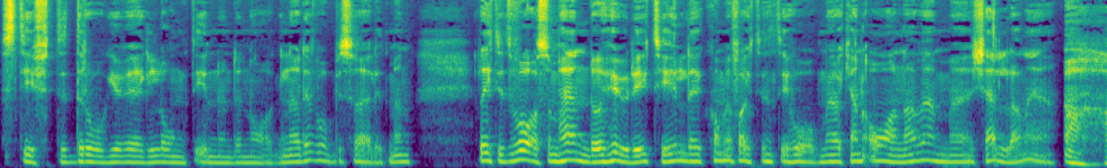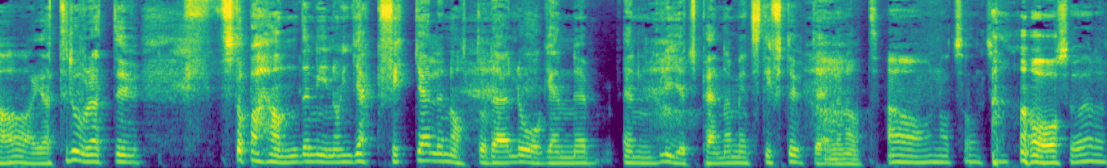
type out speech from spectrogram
stiftet drog iväg långt in under naglarna. Det var besvärligt, men riktigt vad som hände och hur det gick till, det kommer jag faktiskt inte ihåg. Men jag kan ana vem eh, källan är. Aha, jag tror att du stoppade handen i någon jackficka eller något och där låg en, eh, en blyertspenna med ett stift ute eller något. Ja, något sånt. Ja. Ja. Så är det.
